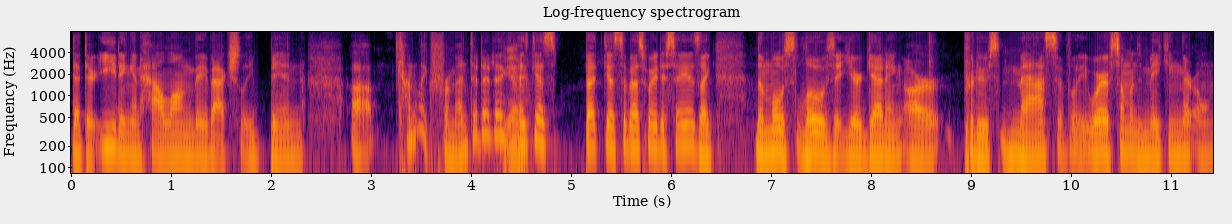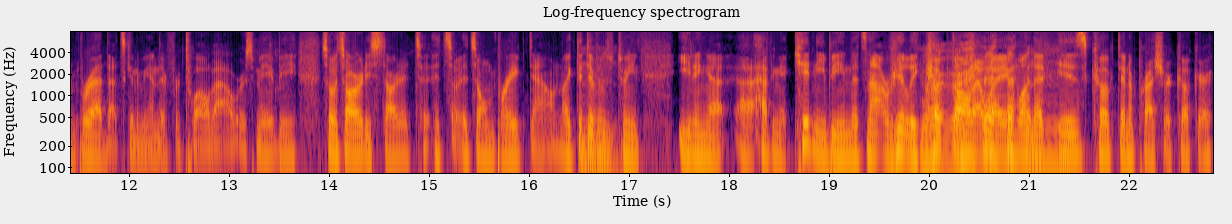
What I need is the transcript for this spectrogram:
that they're eating and how long they've actually been uh, kind of like fermented. I, Yeah. I guess that guess the best way to say is like the most loaves that you're getting are produced massively. Where if someone's making their own bread, that's going to be in there for 12 hours maybe. So it's already started to its its own breakdown. Like the difference between eating a uh, having a kidney bean that's not really cooked all that way and one that is cooked in a pressure cooker,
